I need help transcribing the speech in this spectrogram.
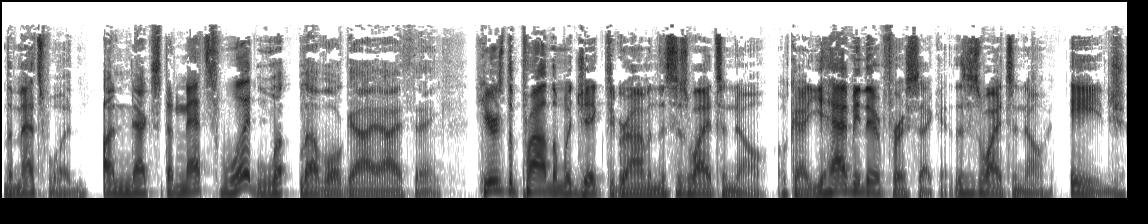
The Mets would. a next The Mets would. le- level guy. I think. Here's the problem with Jake DeGrom, and this is why it's a no. Okay, you had me there for a second. This is why it's a no. Age.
